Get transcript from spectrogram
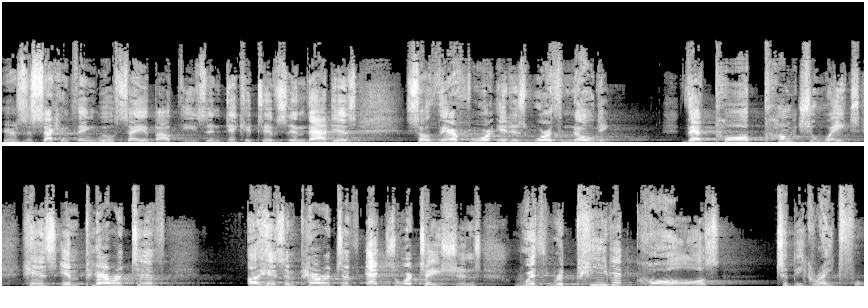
Here's the second thing we'll say about these indicatives, and that is so therefore it is worth noting that Paul punctuates his imperative, uh, his imperative exhortations with repeated calls to be grateful.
